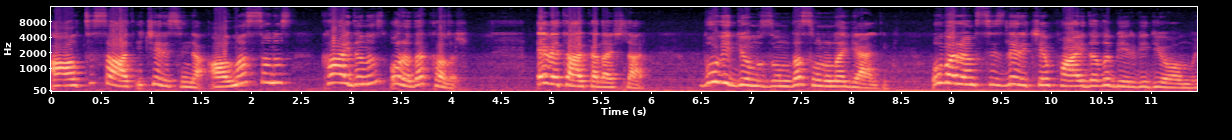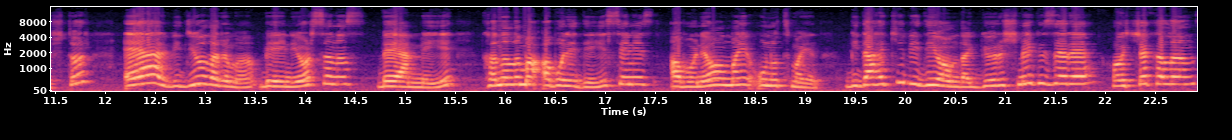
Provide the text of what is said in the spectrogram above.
6 saat içerisinde almazsanız kaydınız orada kalır. Evet arkadaşlar bu videomuzun da sonuna geldik. Umarım sizler için faydalı bir video olmuştur. Eğer videolarımı beğeniyorsanız beğenmeyi, kanalıma abone değilseniz abone olmayı unutmayın. Bir dahaki videomda görüşmek üzere. Hoşça kalın,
